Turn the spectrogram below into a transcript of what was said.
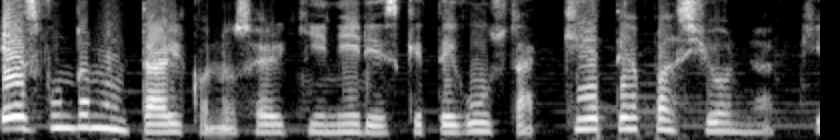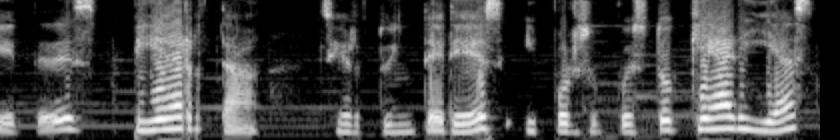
Es fundamental conocer quién eres, qué te gusta, qué te apasiona, qué te despierta cierto interés y por supuesto qué harías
